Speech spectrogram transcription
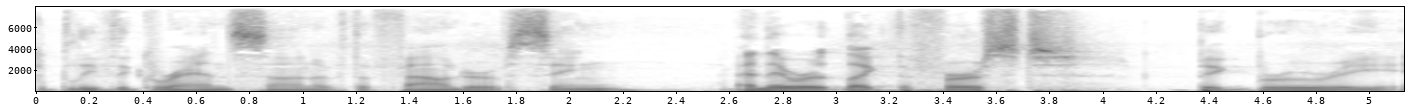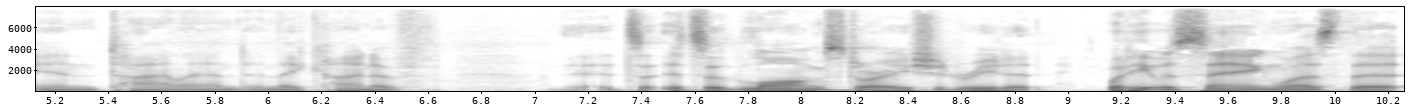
I believe the grandson of the founder of Sing, and they were like the first big brewery in Thailand, and they kind of it's it's a long story. You should read it. What he was saying was that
